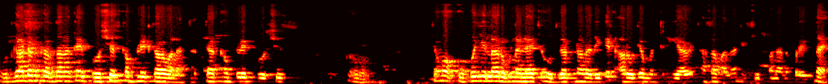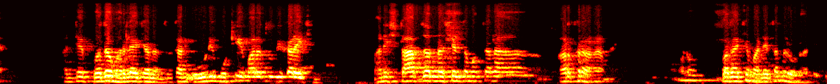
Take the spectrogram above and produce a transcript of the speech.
उद्घाटन करताना काही प्रोसेस कंप्लीट कराव्या लागतात. त्या कंप्लीट प्रोसेस तेव्हा उपजिल्हा रुग्णालयाच्या उद्घाटनाला देखील आरोग्यमंत्री यावेत असा माझा निश्चितपणानं प्रयत्न आहे. आणि ते पद भरल्याच्या नंतर कारण एवढी मोठी इमारत उभी करायची आणि स्टाफ जर नसेल तर मग त्याला अर्थ राहणार नाही. म्हणून पदाची मान्यता मिळवणार आहे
